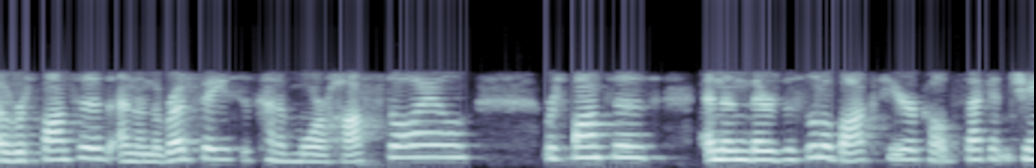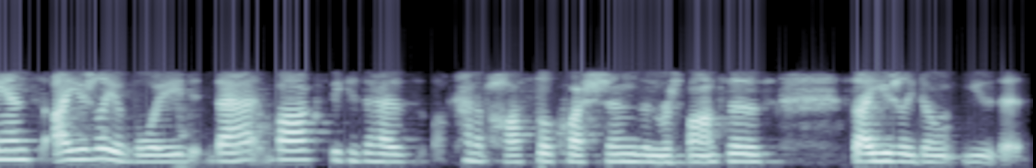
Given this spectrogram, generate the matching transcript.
uh, responses, and then the red face is kind of more hostile responses. And then there's this little box here called second chance. I usually avoid that box because it has kind of hostile questions and responses. So I usually don't use it.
